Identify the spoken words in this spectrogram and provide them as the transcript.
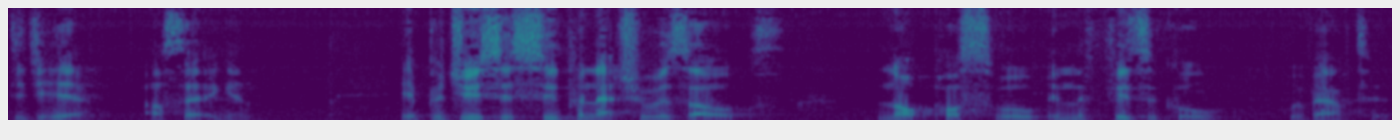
Did you hear? I'll say it again. It produces supernatural results not possible in the physical without it.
